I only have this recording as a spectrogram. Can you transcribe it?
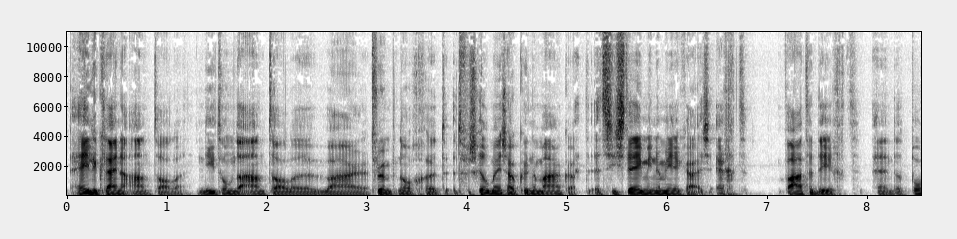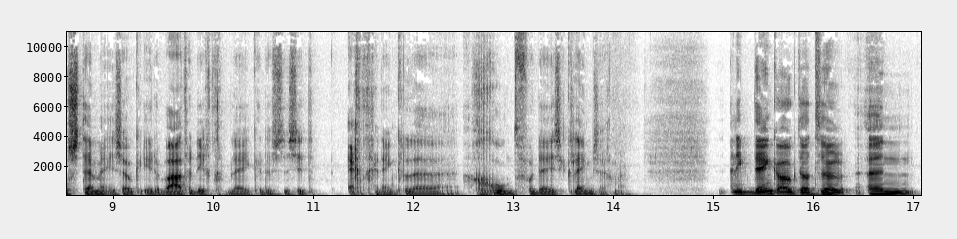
hele kleine aantallen. Niet om de aantallen waar Trump nog het, het verschil mee zou kunnen maken. Het, systeem in Amerika is echt waterdicht. En dat poststemmen is ook eerder waterdicht gebleken. Dus er zit echt geen enkele grond voor deze claim, zeg maar. En ik denk ook dat er een,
